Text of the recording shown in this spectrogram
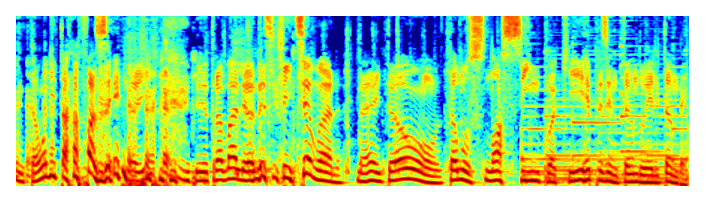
Então ele tá fazendo aí e trabalhando esse fim de semana, né? Então, estamos nós cinco aqui representando ele também.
